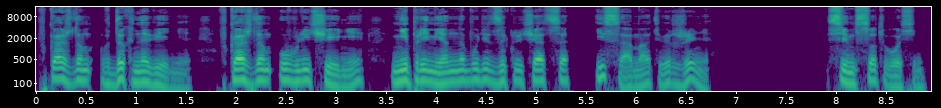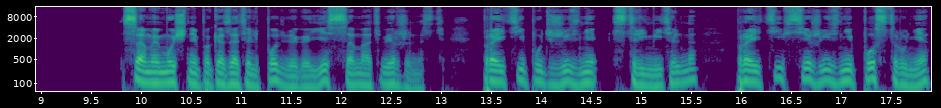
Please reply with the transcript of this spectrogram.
В каждом вдохновении, в каждом увлечении непременно будет заключаться и самоотвержение. 708. Самый мощный показатель подвига есть самоотверженность пройти путь жизни стремительно, пройти все жизни по струне,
